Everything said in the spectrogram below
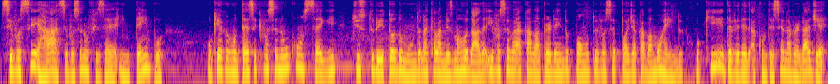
se você errar, se você não fizer em tempo, o que acontece é que você não consegue destruir todo mundo naquela mesma rodada e você vai acabar perdendo ponto e você pode acabar morrendo. O que deveria acontecer, na verdade, é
